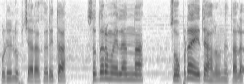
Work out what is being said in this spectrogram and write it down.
पुढील उपचाराकरिता सदर महिलांना चोपडा येथे हलवण्यात आलं.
